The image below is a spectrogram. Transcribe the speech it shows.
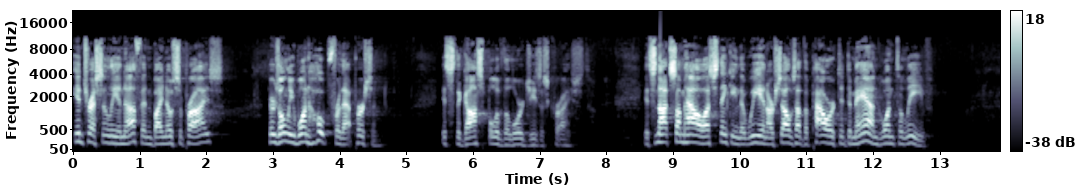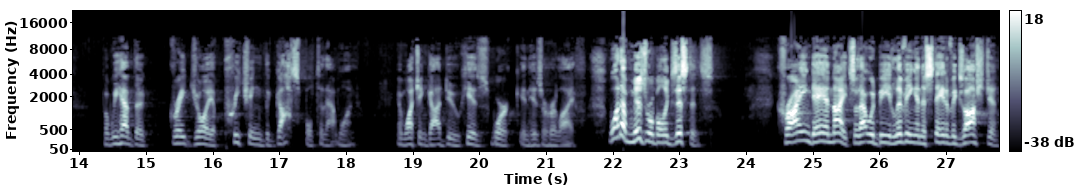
interestingly enough, and by no surprise, there's only one hope for that person it's the gospel of the Lord Jesus Christ. It's not somehow us thinking that we and ourselves have the power to demand one to leave, but we have the great joy of preaching the gospel to that one and watching God do his work in his or her life. What a miserable existence. Crying day and night, so that would be living in a state of exhaustion.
